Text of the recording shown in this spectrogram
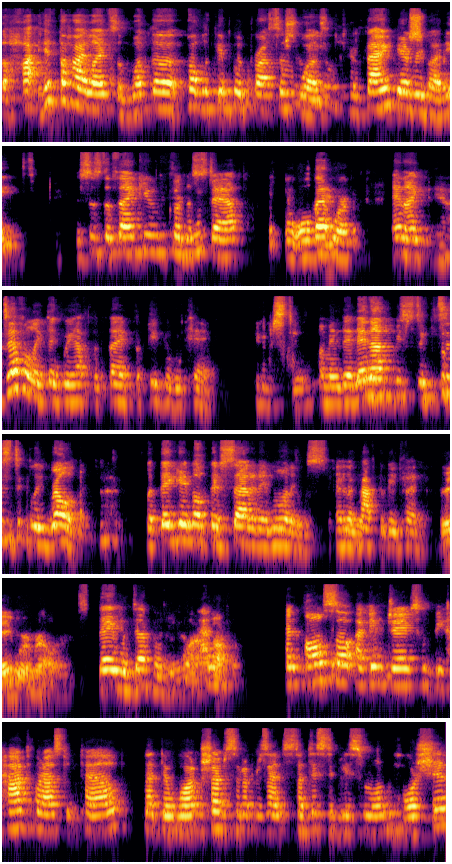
the hi- hit the highlights of what the public input process was. Thank everybody. This is the thank you for the staff for all that work. And I definitely think we have to thank the people who came. I mean, they may not be statistically relevant, but they gave up their Saturday mornings and they have to be thanked. They were relevant. They were definitely. relevant. And also, I think, James, would be hard for us to tell that the workshops represent statistically small portion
